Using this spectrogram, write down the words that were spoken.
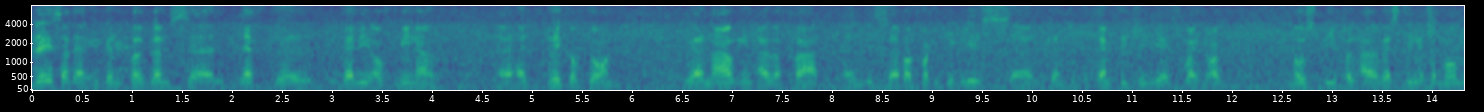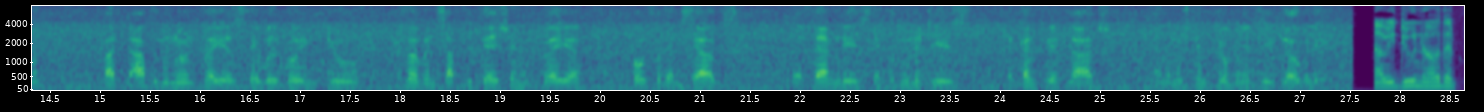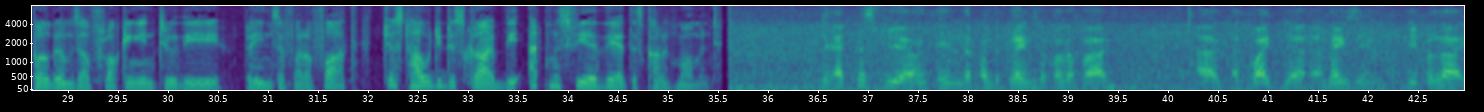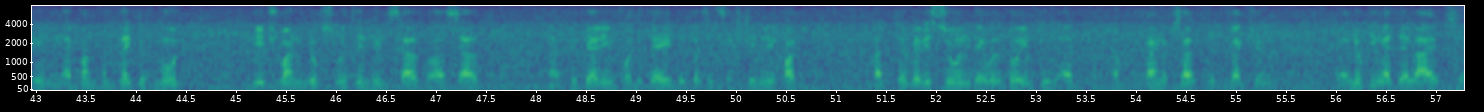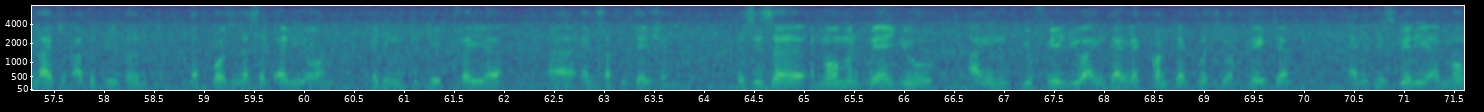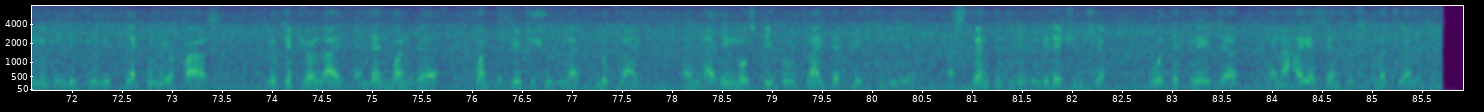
Today, South African pilgrims uh, left the valley of Mina uh, at break of dawn. We are now in Arafat, and it's about 40 degrees uh, in terms of the temperature here. It's quite hot. Most people are resting at the moment, but after the noon prayers, they will go into fervent supplication and prayer, both for themselves, their families, their communities, the country at large, and the Muslim community globally. Now, we do know that pilgrims are flocking into the plains of Arafat. Just how would you describe the atmosphere there at this current moment? The atmosphere on, in the, on the plains of Arafat are, are quite uh, amazing. People are in a contemplative mood. Each one looks within himself or herself, uh, preparing for the day because it's extremely hot. But uh, very soon they will go into a, a kind of self-reflection uh, looking at their lives, the lives of other people, of course, as I said earlier on, getting into deep prayer uh, and supplication. This is a, a, moment where you in, you feel you are in direct contact with your Creator, and it is really a moment in which you reflect on your past, look at your life, and then wonder what the future should like, look like. And I think most people would like that future to be a strengthened relationship with the Creator and a higher sense of spirituality.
